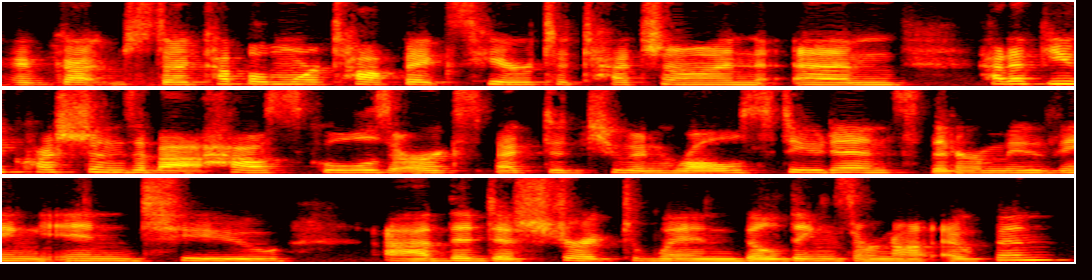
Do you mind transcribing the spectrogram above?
Okay, I've got just a couple more topics here to touch on. Um, had a few questions about how schools are expected to enroll students that are moving into uh, the district when buildings are not open.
